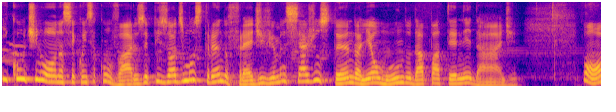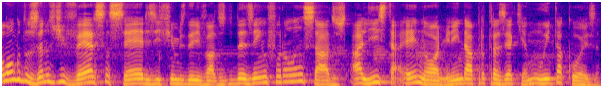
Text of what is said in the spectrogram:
e continuou na sequência com vários episódios mostrando Fred e Vilma se ajustando ali ao mundo da paternidade. Bom, ao longo dos anos, diversas séries e filmes derivados do desenho foram lançados. A lista é enorme, nem dá para trazer aqui, é muita coisa.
